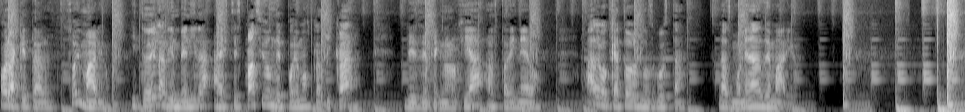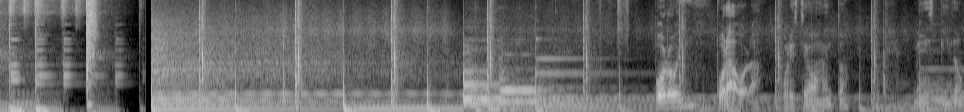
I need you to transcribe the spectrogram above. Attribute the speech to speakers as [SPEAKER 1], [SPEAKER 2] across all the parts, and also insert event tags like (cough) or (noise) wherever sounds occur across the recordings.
[SPEAKER 1] Hola, ¿qué tal? Soy Mario y te doy la bienvenida a este espacio donde podemos platicar desde tecnología hasta dinero, algo que a todos nos gusta, las monedas de Mario. Por hoy, por ahora, por este momento, me despido.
